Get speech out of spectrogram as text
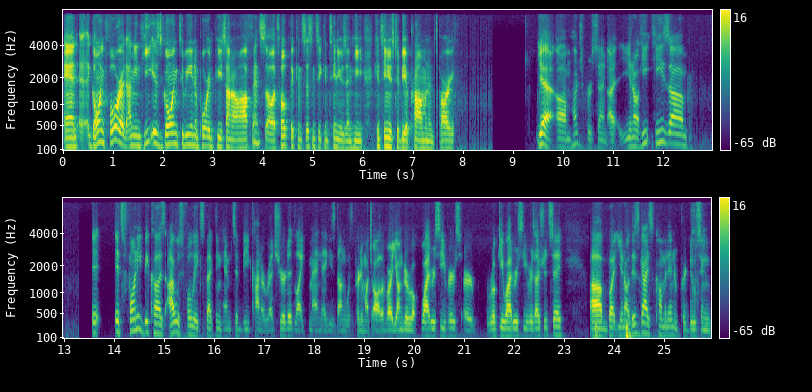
And uh, going forward, I mean, he is going to be an important piece on our offense. So let's hope the consistency continues and he continues to be a prominent target. Yeah, um, hundred percent. I, you know, he he's um, it it's funny because I was fully expecting him to be kind of redshirted, like Matt Nagy's done with pretty much all of our younger wide receivers or rookie wide receivers, I should say. Um, but you know, this guy's coming in and producing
